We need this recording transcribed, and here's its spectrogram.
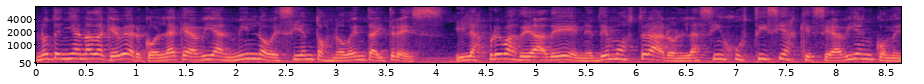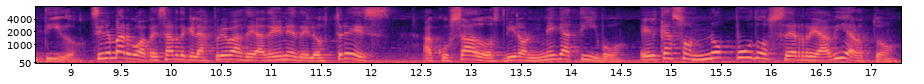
no tenía nada que ver con la que había en 1993 y las pruebas de ADN demostraron las injusticias que se habían cometido. Sin embargo, a pesar de que las pruebas de ADN de los tres acusados dieron negativo, el caso no pudo ser reabierto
